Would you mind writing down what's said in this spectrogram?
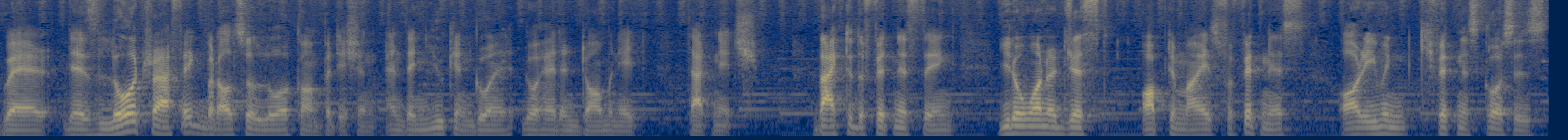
where there's lower traffic but also lower competition and then you can go, go ahead and dominate that niche. Back to the fitness thing, you don't want to just optimize for fitness or even fitness courses.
